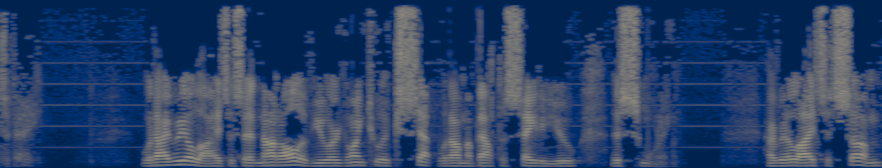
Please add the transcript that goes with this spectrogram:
today. What I realize is that not all of you are going to accept what I'm about to say to you this morning. I realize that some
